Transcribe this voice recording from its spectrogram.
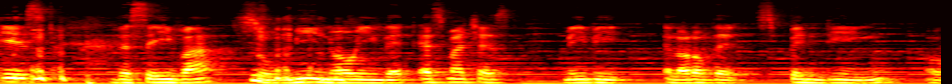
is the saver. So me knowing that as much as maybe a lot of the spending or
